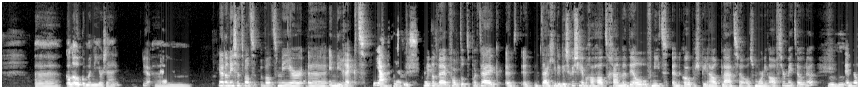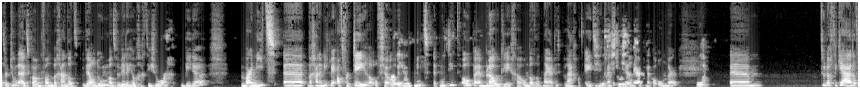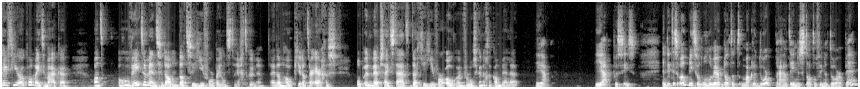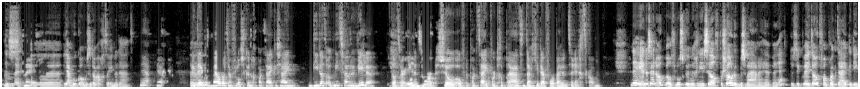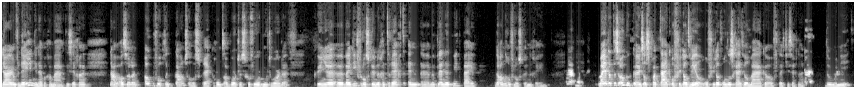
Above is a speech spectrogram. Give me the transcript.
uh, kan ook een manier zijn. Ja. Um, ja, dan is het wat, wat meer uh, indirect. Ja, precies. Ik weet dat wij bijvoorbeeld op de praktijk een, een tijdje de discussie hebben gehad: gaan we wel of niet een koperspiraal plaatsen als morning after methode? Mm -hmm. En dat er toen uitkwam van we gaan dat wel doen, want we willen heel graag die zorg bieden. Maar niet, uh, we gaan er niet mee adverteren of zo. Oh, ja. het, moet niet, het moet niet open en bloot liggen, omdat dat, nou ja, er lagen wat ethische kwesties en dergelijke onder. Ja. Um, toen dacht ik, ja, dat heeft hier ook wel mee te maken. Want hoe weten mensen dan dat ze hiervoor bij ons terecht kunnen? En dan hoop je dat er ergens op een website staat dat je hiervoor ook een verloskundige kan bellen. Ja, ja precies. En dit is ook niet zo'n onderwerp dat het makkelijk doorpraat in de stad of in het dorp. Hè? Dus nee, nee. Uh, ja, hoe komen ze daarachter inderdaad? Ja. ja. Ik denk ook wel dat er verloskundige praktijken zijn die dat ook niet zouden willen. Dat er in het dorp zo over de praktijk wordt gepraat dat je daarvoor bij hun terecht kan. Nee, en er zijn ook wel verloskundigen die zelf persoonlijk bezwaren hebben. Hè? Dus ik weet ook van praktijken die daar een verdeling in hebben gemaakt. Die zeggen, nou, als er een, ook bijvoorbeeld een counselgesprek rond abortus gevoerd moet worden, kun je uh, bij die verloskundige terecht en uh, we plannen het niet bij de andere verloskundige in. Ja. Maar ja, dat is ook een keuze als praktijk of je dat wil. Of je dat onderscheid wil maken of dat je zegt, nou, dat doen we niet.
